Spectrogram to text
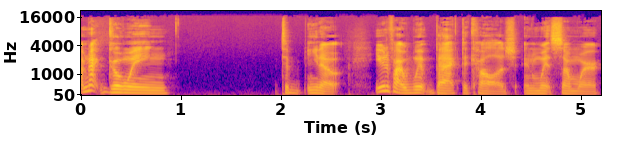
I'm not going to you know, even if I went back to college and went somewhere,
